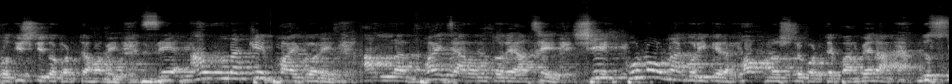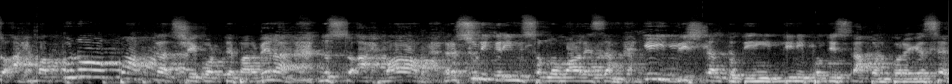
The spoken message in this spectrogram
প্রতিষ্ঠিত করতে হবে। যে আল্লাহকে ভয় করে, আল্লাহর ভয় যার অন্তরে আছে, সে কোনো নাগরিকের হক নষ্ট করতে পারবে না। আহবাব, কোনো পাপ কাজ সে করতে পারবে না। আহবাব করিম সাল্লাম, এই দৃষ্টান্ত তিনি তিনি প্রতিস্থাপন করে গেছেন।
